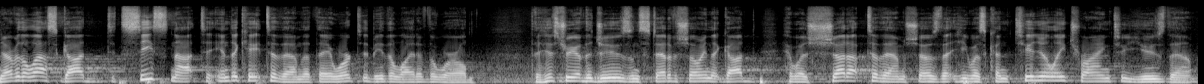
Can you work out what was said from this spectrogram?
Nevertheless, God ceased not to indicate to them that they were to be the light of the world. The history of the Jews, instead of showing that God was shut up to them, shows that He was continually trying to use them.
